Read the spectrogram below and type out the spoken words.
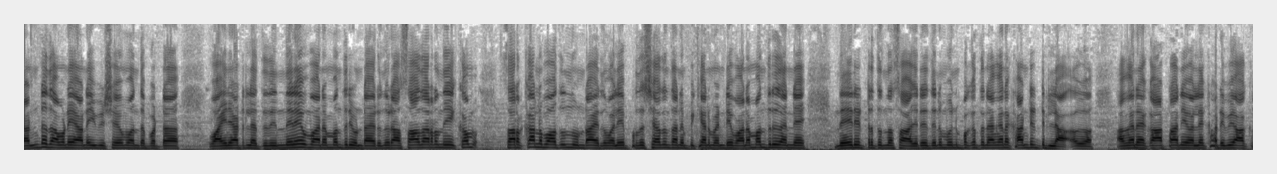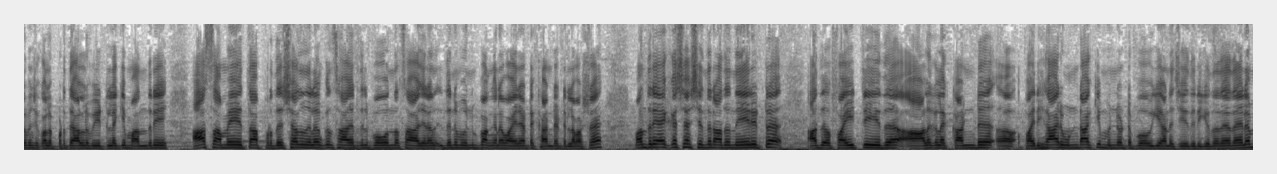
രണ്ട് തവണയാണ് ഈ വിഷയവുമായി ബന്ധപ്പെട്ട് വയനാട്ടിലെത്തിയത്. ഇന്നലെ വനമന്ത്രി ഉണ്ടായിരുന്നു. ഒരു അസാധാരണ നീക്കം സർക്കാരിന്റെ ഭാഗത്തുനിന്ന് ഉണ്ടായിരുന്നു. വലിയ പ്രതിഷേധം തണുപ്പിക്കാൻ വേണ്ടി വനമന്ത്രി തന്നെ നേരിട്ടെത്തുന്ന സാഹചര്യം. ഇതിന് മുൻപൊക്കെ തന്നെ അങ്ങനെ കണ്ടിട്ടില്ല. അങ്ങനെ കാട്ടാനെയോ അല്ലെങ്കിൽ കടുവയോ ആക്രമിച്ച് കൊലപ്പെടുത്തിയ ആളുടെ വീട്ടിലേക്ക് മന്ത്രി ആ സമയത്ത് ആ പ്രതിഷേധം നിലനിൽക്കുന്ന സാഹചര്യത്തിൽ പോകുന്ന സാഹചര്യം ഇതിനു മുൻപ് അങ്ങനെ വയനാട്ടിൽ കണ്ടിട്ടില്ല. പക്ഷേ മന്ത്രി എ കെ ശശീന്ദ്രൻ അത് നേരിട്ട് അത് ഫൈറ്റ് ചെയ്ത് ആളുകളെ കണ്ട് പരിഹാരം ഉണ്ടാക്കി മുന്നോട്ട് പോവുകയാണ് ചെയ്തിരിക്കുന്നത്. ഏതായാലും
